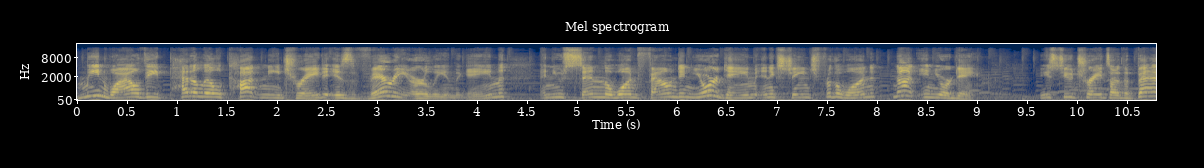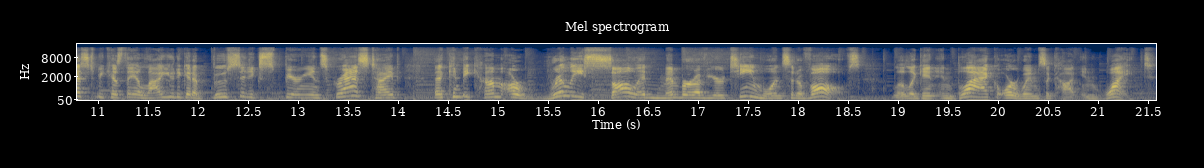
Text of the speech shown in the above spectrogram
Meanwhile, the Petilil Cottonee trade is very early in the game, and you send the one found in your game in exchange for the one not in your game. These two trades are the best because they allow you to get a boosted experience grass type that can become a really solid member of your team once it evolves. Lilligant in black or Whimsicott in white.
